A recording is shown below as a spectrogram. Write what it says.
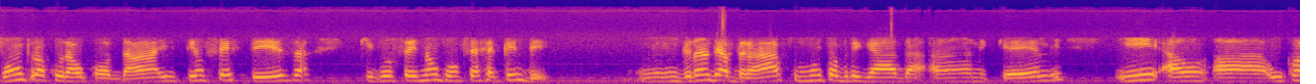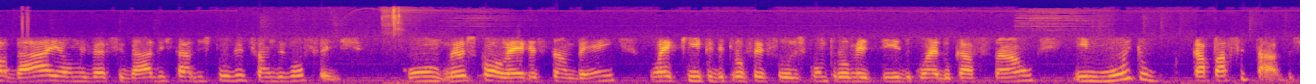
Vão procurar o CODAI tenho certeza que vocês não vão se arrepender. Um grande abraço, muito obrigada a Anne Kelly e a, a, o CODAI, a universidade, está à disposição de vocês. Com meus colegas também, uma equipe de professores comprometidos com a educação e muito capacitados.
